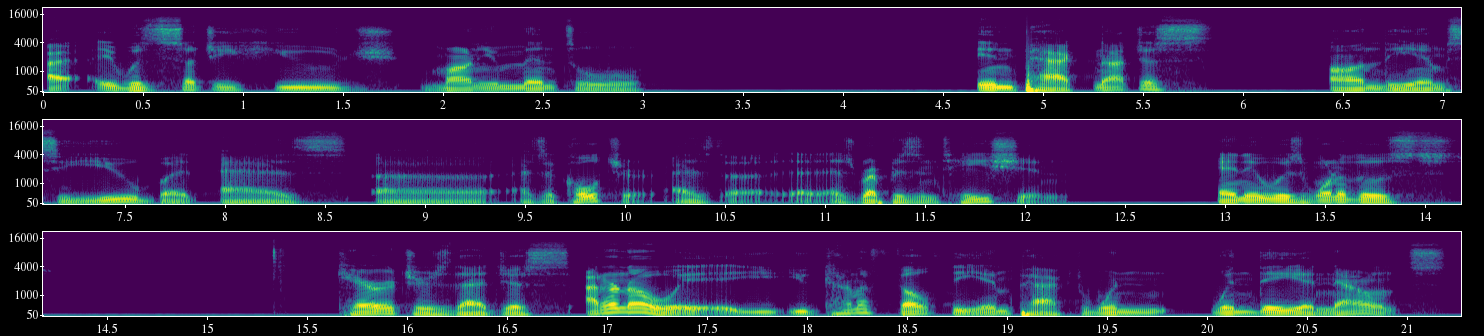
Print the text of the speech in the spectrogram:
I, it was such a huge monumental impact not just on the MCU, but as uh, as a culture, as uh, as representation, and it was one of those characters that just I don't know. It, you, you kind of felt the impact when when they announced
